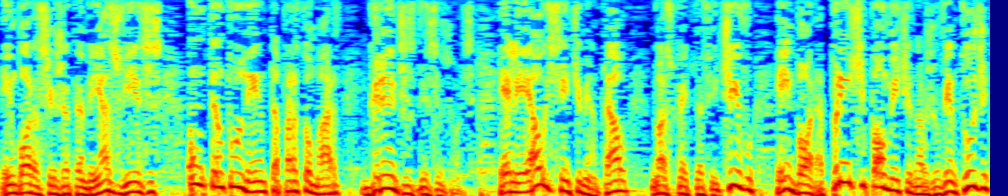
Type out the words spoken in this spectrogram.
embora seja também, às vezes, um tanto lenta para tomar grandes decisões. É leal e sentimental no aspecto afetivo, embora, principalmente na juventude,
